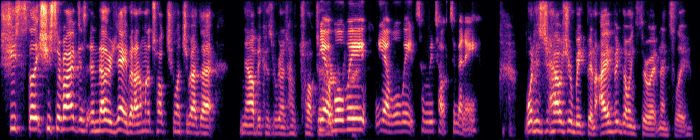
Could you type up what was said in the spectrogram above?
she's still, she survived another day. But I don't want to talk too much about that now because we're gonna have to talk to Yeah, her. we'll wait. Yeah, we'll wait till we talk to Vinny. What is how's your week been? I've been going through it mentally.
